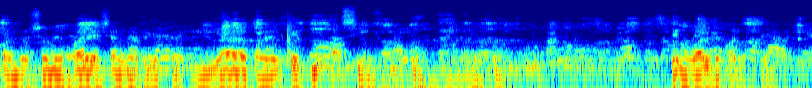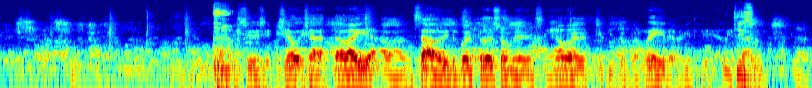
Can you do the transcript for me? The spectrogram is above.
cuando yo me pare allá en la reja y haga con el kepi así, tengo algo para usted. Eso, Yo ya estaba ahí avanzado, ¿viste? Porque todo eso me enseñaba el chiquito Ferreira, ¿viste? Claro.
